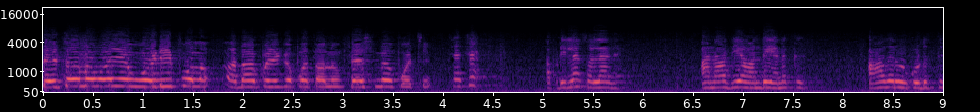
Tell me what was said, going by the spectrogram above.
பேசாம வாய ஓடி போலாம். ஆனா இப்ப எங்க பார்த்தாலும் ஃபேஷனா போச்சு. ச்சே, ச்சே அப்படிலாம் சொல்லாத. அனாதையா வந்த எனக்கு ஆதரவு கொடுத்து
